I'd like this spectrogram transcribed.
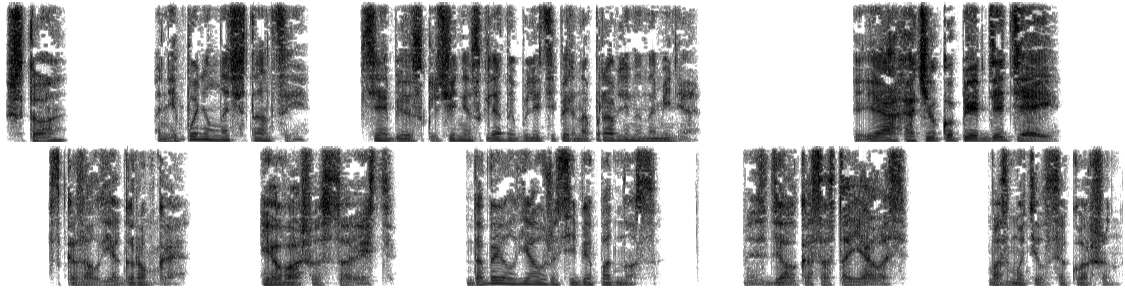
«Что?» Не понял на станции. Все без исключения взгляды были теперь направлены на меня. «Я хочу купить детей!» Сказал я громко. «И вашу совесть!» Добавил я уже себе под нос. «Сделка состоялась. Возмутился Коршун.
